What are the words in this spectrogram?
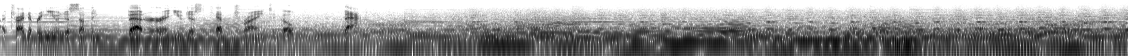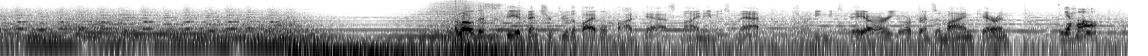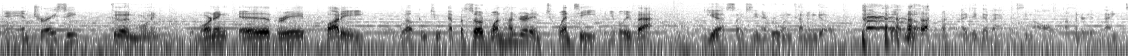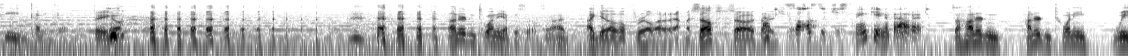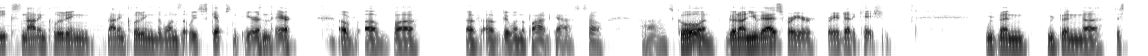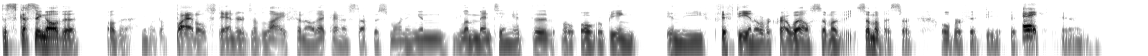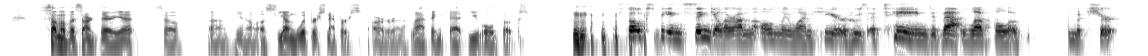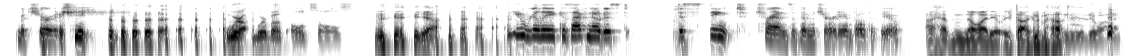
I tried to bring you into something better, and you just kept trying to go back. Hello, this is the Adventure Through the Bible podcast. My name is Matt. Joining me today are your friends and mine, Karen Yeah. and Tracy. Good morning. Good morning, everybody. Welcome to episode 120. Can you believe that? Yes, I've seen everyone come and go. Well, no, I take that back. I've seen all 119 come and go. There you go. 120 episodes. I, I get a little thrill out of that myself. So I thought I'm I'd share. exhausted just thinking about it. it's 100 and, 120 weeks, not including not including the ones that we've skipped here and there of of uh, of of doing the podcast. So uh, that's cool and good on you guys for your for your dedication. We've been we've been uh, just discussing all the all the you know the Bible standards of life and all that kind of stuff this morning and lamenting at the over being in the 50 and over crowd. Well, some of some of us are over 50, 50 Hey. here. Some of us aren't there yet. So, uh, you know, us young whippersnappers are uh, laughing at you old folks. Folks being singular, I'm the only one here who's attained that level of mature maturity. We're we're both old souls. yeah. Are you really? Because I've noticed distinct trends of immaturity in both of you. I have no idea what you're talking about. Neither do I.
